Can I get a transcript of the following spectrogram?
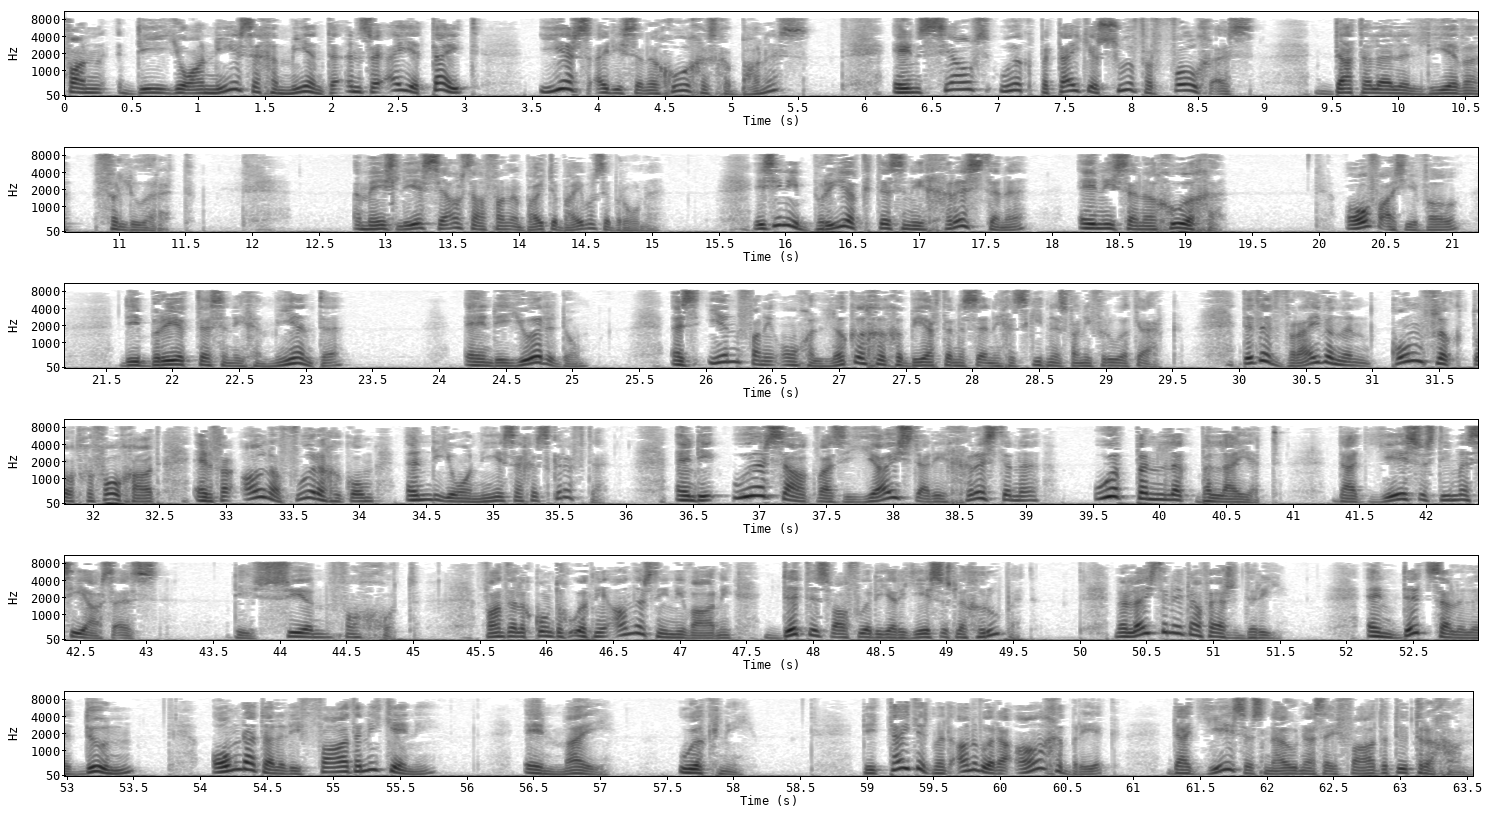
van die Johannese gemeente in sy eie tyd eers uit die sinagoges geban is en selfs ook partykeer so vervolg is dat hulle hulle lewe verloor het. 'n Mens lees selfs daarvan in buitebybelse bronne. Jy sien die breuk tussen die Christene en die sinagoge. Of as jy wil, die breuk tussen die gemeente en die Jodendom is een van die ongelukkige gebeurtenisse in die geskiedenis van die vroeë kerk. Dit het wrywing en konflik tot gevolg gehad en veral na vore gekom in die Johannese geskrifte. En die oorsaak was juis dat die Christene openlik bely het dat Jesus die Messias is, die seun van God. Want hulle kon tog ook nie anders nie nie waar nie. Dit is waarvoor die Here Jesus hulle geroep het. Nou luister net na vers 3. En dit sal hulle doen omdat hulle die Vader nie ken nie en my ook nie. Die tyd het met ander woorde aangebreek dat Jesus nou na sy Vader toe teruggaan.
